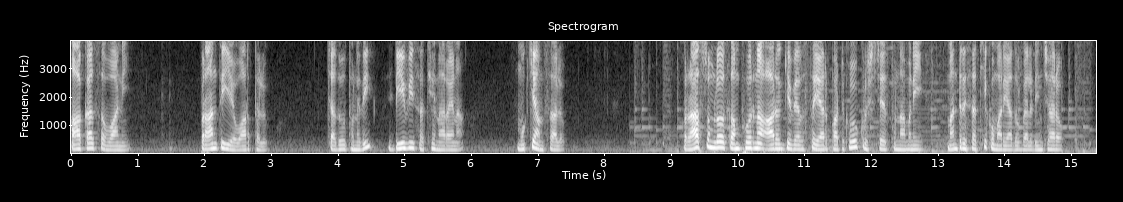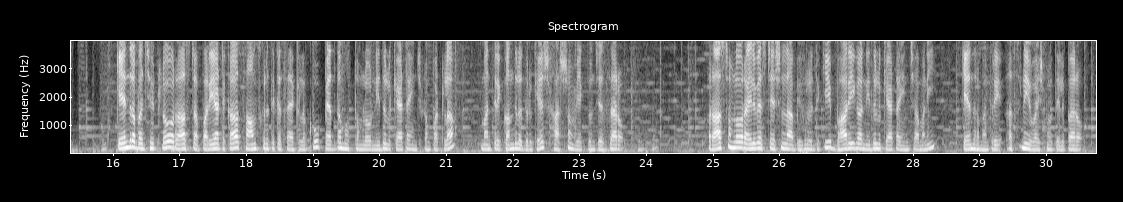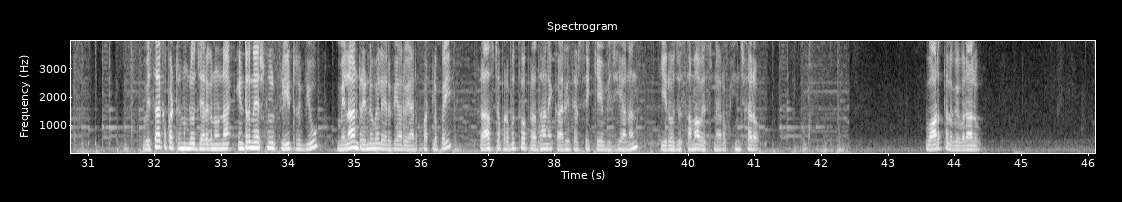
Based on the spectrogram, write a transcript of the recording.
ఆకాశవాణి ప్రాంతీయ వార్తలు చదువుతున్నది డివి సత్యనారాయణ. ముఖ్య అంశాలు రాష్ట్రంలో సంపూర్ణ ఆరోగ్య వ్యవస్థ ఏర్పాటుకు కృషి చేస్తున్నామని మంత్రి సత్యకుమార్ యాదవ్ వెల్లడించారు. కేంద్ర బడ్జెట్లో రాష్ట్ర పర్యాటక సాంస్కృతిక శాఖలకు పెద్ద మొత్తంలో నిధులు కేటాయించడం పట్ల మంత్రి కందుల దుర్గేష్ హర్షం వ్యక్తం చేశారు. రాష్ట్రంలో రైల్వే స్టేషన్ల అభివృద్ధికి భారీగా నిధులు కేటాయించామని కేంద్ర మంత్రి అశ్విని వైష్ణవ్ తెలిపారు. విశాఖపట్నంలో జరగనున్న ఇంటర్నేషనల్ ఫ్లీట్ రివ్యూ మిలాన్ రెండు వేల ఇరవై ఆరు ఏర్పాట్లపై రాష్ట్ర ప్రభుత్వ ప్రధాన కార్యదర్శి కె. విజయానంద్ ఈరోజు సమావేశం నిర్వహించారు. వార్తల వివరాలు.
